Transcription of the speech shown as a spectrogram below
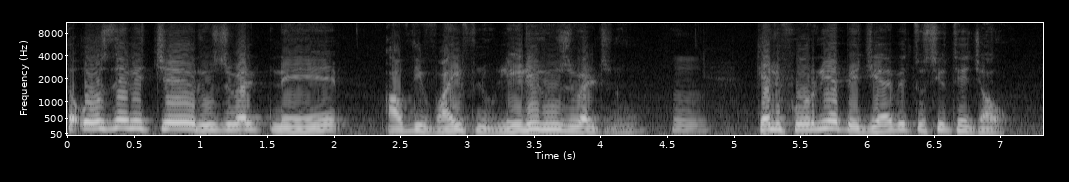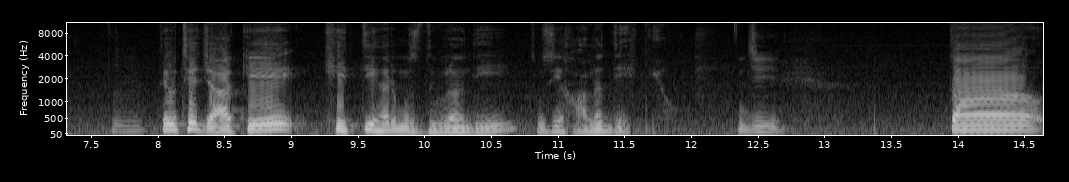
ਤਾਂ ਉਸ ਦੇ ਵਿੱਚ ਰੂਜ਼ਵੈਲਟ ਨੇ ਆਪਦੀ ਵਾਈਫ ਨੂੰ ਲੇਡੀ ਰੂਜ਼ਵੈਲਟ ਨੂੰ ਹੂੰ। ਕੈਲੀਫੋਰਨੀਆ ਭੇਜਿਆ ਵੀ ਤੁਸੀਂ ਉੱਥੇ ਜਾਓ। ਹੂੰ। ਤੇ ਉੱਥੇ ਜਾ ਕੇ ਖੇਤੀ ਹਰ ਮਜ਼ਦੂਰਾਂ ਦੀ ਤੁਸੀਂ ਹਾਲਤ ਦੇਖ ਕੇ ਆਓ। ਜੀ। ਤਾਂ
